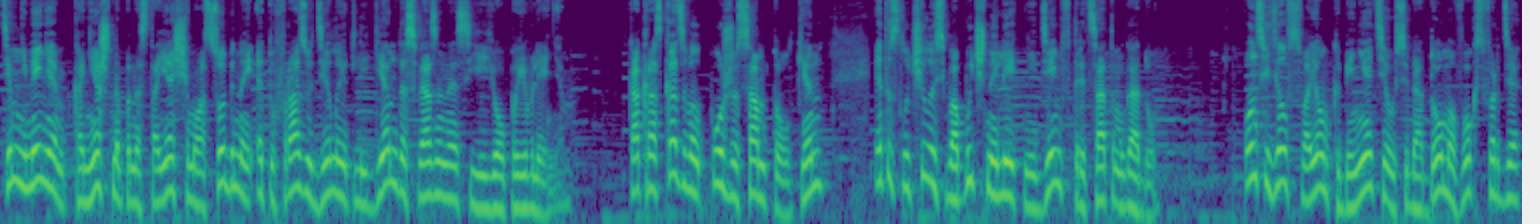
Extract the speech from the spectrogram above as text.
Тем не менее, конечно, по-настоящему особенной эту фразу делает легенда, связанная с ее появлением. Как рассказывал позже сам Толкин, это случилось в обычный летний день в 30 году – он сидел в своем кабинете у себя дома в Оксфорде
